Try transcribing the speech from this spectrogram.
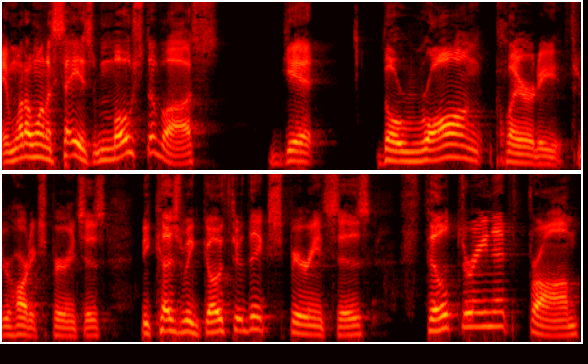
And what I want to say is, most of us get the wrong clarity through hard experiences because we go through the experiences filtering it from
